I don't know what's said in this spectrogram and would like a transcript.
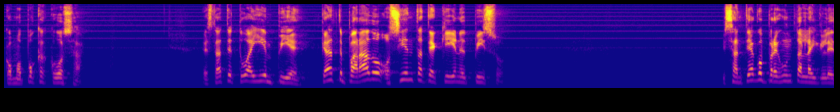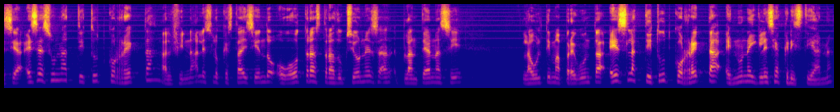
como poca cosa. Estate tú ahí en pie, quédate parado o siéntate aquí en el piso. Y Santiago pregunta a la iglesia, ¿esa es una actitud correcta? Al final es lo que está diciendo, o otras traducciones ah, plantean así. La última pregunta, ¿es la actitud correcta en una iglesia cristiana?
